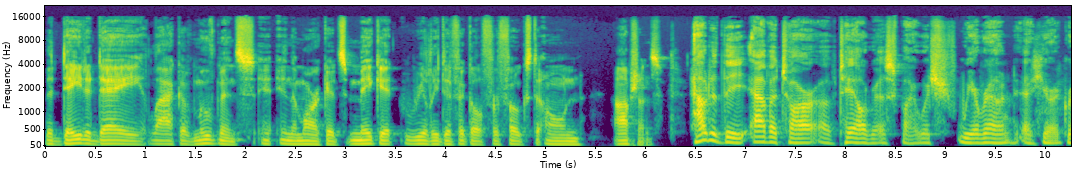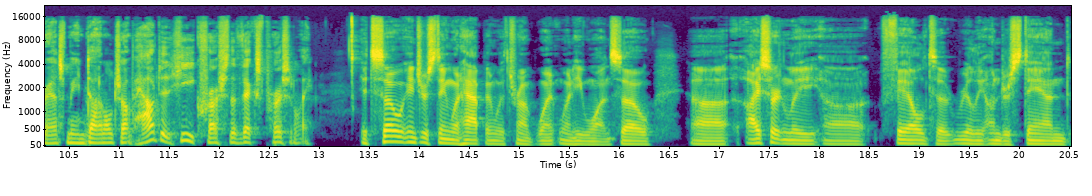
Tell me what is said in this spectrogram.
the day to day lack of movements in, in, the markets make it really difficult for folks to own options. How did the avatar of tail risk, by which we around at here at Grants mean Donald Trump, how did he crush the VIX personally? It's so interesting what happened with Trump when, when he won. So uh, I certainly uh, failed to really understand,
